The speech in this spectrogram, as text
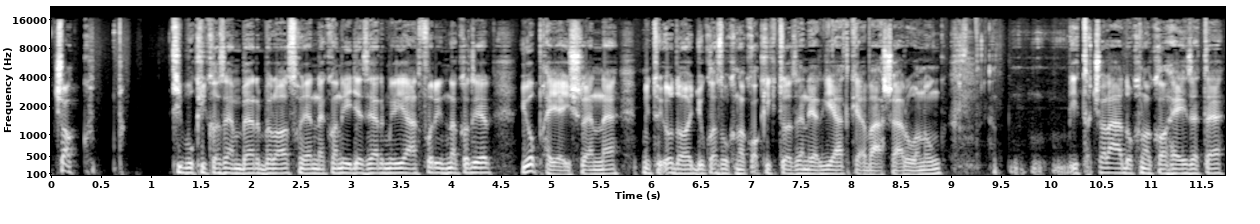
csak kibukik az emberből az, hogy ennek a 4000 milliárd forintnak azért jobb helye is lenne, mint hogy odaadjuk azoknak, akiktől az energiát kell vásárolnunk. Hát, itt a családoknak a helyzete,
